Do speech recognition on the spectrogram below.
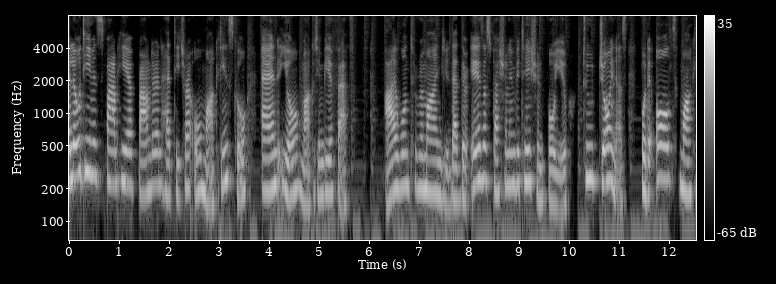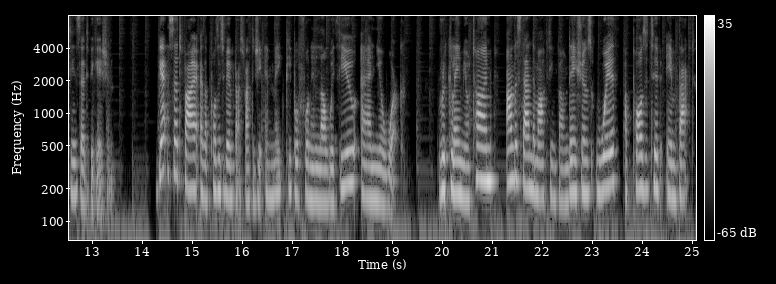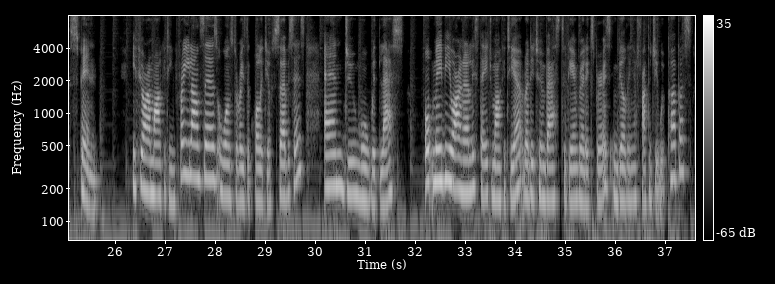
Hello, team. It's Fab here, founder and head teacher at Alt Marketing School and your marketing BFF. I want to remind you that there is a special invitation for you to join us for the Alt Marketing Certification. Get certified as a positive impact strategy and make people fall in love with you and your work. Reclaim your time, understand the marketing foundations with a positive impact spin. If you are a marketing freelancer or wants to raise the quality of services and do more with less, or maybe you are an early stage marketeer ready to invest to gain real experience in building a strategy with purpose,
